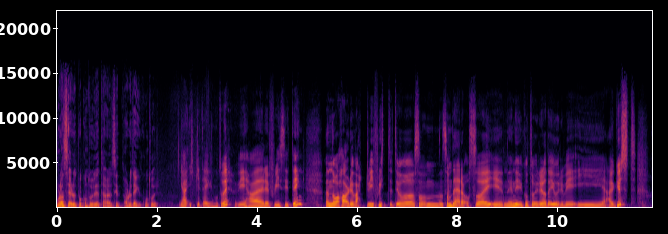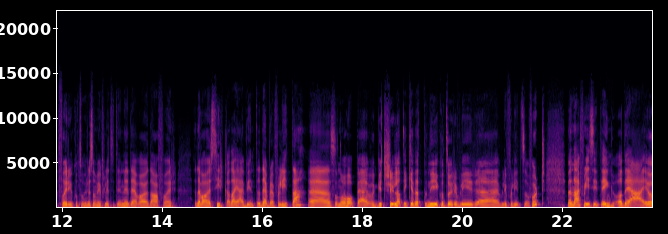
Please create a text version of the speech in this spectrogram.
Hvordan ser det ut på kontoret ditt? Har du et eget kontor? Jeg har ikke et eget kontor. Vi har free seating. Men nå har det jo vært Vi flyttet jo som, som dere også inn i nye kontorer, og det gjorde vi i august. Det forrige kontoret som vi flyttet inn i, det var jo da for det var ca. da jeg begynte, det ble for lite. Eh, så nå håper jeg for guds skyld at ikke dette nye kontoret blir, eh, blir for lite så fort. Men det er free seating, og det er jo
